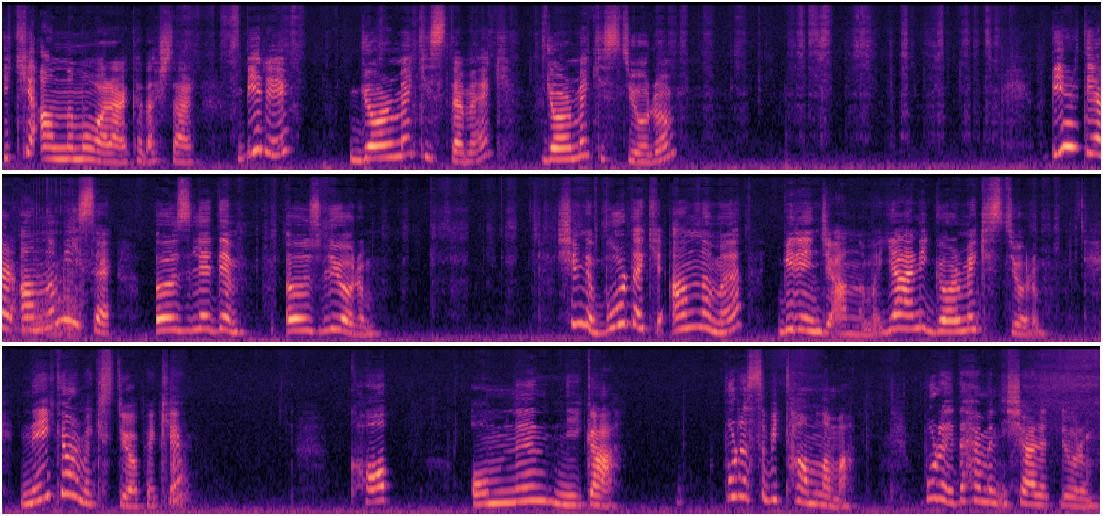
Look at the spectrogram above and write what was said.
iki anlamı var arkadaşlar. Biri Görmek istemek, görmek istiyorum. Bir diğer anlamı ise özledim, özlüyorum. Şimdi buradaki anlamı birinci anlamı. Yani görmek istiyorum. Neyi görmek istiyor peki? Kop omnen niga. Burası bir tamlama. Burayı da hemen işaretliyorum.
